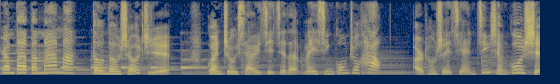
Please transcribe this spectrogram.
让爸爸妈妈动动手指，关注小鱼姐姐的微信公众号“儿童睡前精选故事”。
